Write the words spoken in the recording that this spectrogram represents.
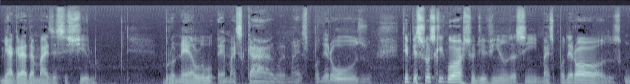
Me agrada mais esse estilo. Brunello é mais caro, é mais poderoso. Tem pessoas que gostam de vinhos assim mais poderosos, com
